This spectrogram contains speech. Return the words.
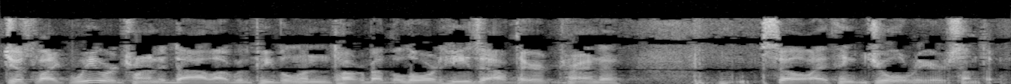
Just like we were trying to dialogue with people and talk about the Lord, he's out there trying to sell, I think, jewelry or something.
